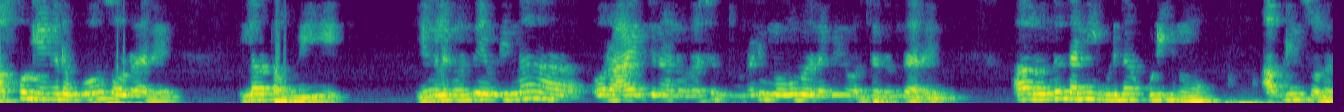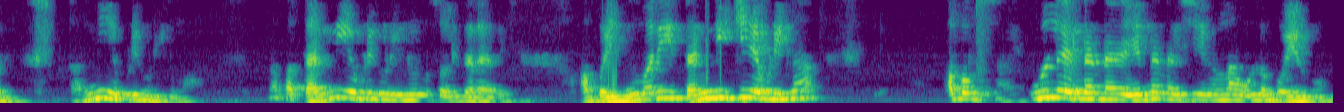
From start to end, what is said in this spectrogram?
அப்போ கேட்குறப்போ சொல்கிறாரு இல்லை தம்பி எங்களுக்கு வந்து எப்படின்னா ஒரு ஆயிரத்தி நானூறு வருஷத்துக்கு முன்னாடி முகமது நபின்னு ஒருத்தர் இருந்தார். அவர் வந்து தண்ணி இப்படி தான் குடிக்கணும். அப்படின்னு சொன்னது தண்ணி எப்படி குடிக்கணும்? அப்போ தண்ணி எப்படி குடிக்கணும்னு சொல்லி தராரு. அப்போ இது மாதிரி தண்ணிக்கு அப்படின்னா அப்போ உள்ள என்னென்ன என்னென்ன விஷயங்கள்லாம் உள்ளே போயிருக்கும்?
